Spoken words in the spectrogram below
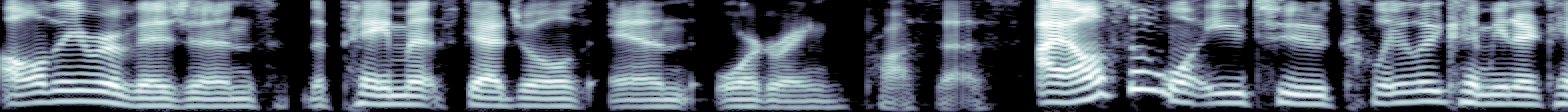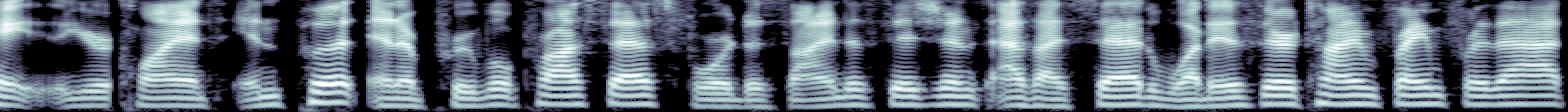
all the revisions, the payment schedules, and ordering process. I also want you to clearly communicate your client's input and approval process for design decisions. As I said, what is their time frame for that?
